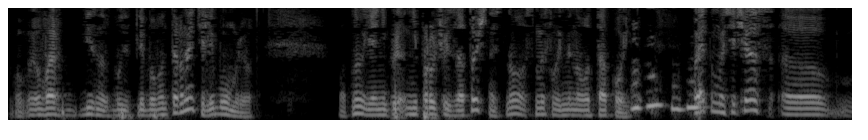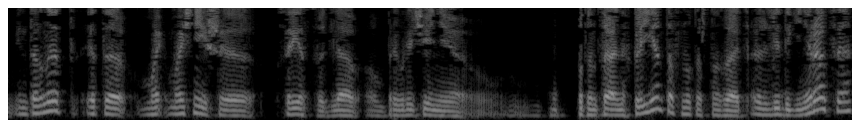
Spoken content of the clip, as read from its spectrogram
ваш бизнес будет либо в интернете, либо умрет. Вот, ну, я не, не поручусь за точность, но смысл именно вот такой. Uh-huh, uh-huh. Поэтому сейчас э, интернет это мощнейшее средство для привлечения потенциальных клиентов, ну то, что называется лидогенерация.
